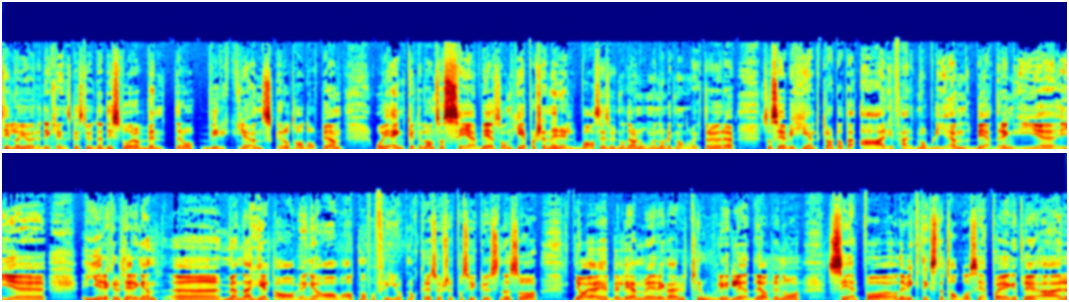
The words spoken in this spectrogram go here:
til å gjøre de kliniske studiene. De står og venter og virkelig ønsker å ta det opp igjen. Og i enkelte land så ser vi, sånn helt på generell basis, uten at det har noe med Nordic Nanovektor å gjøre, så ser vi helt klart at det er i ferd med å bli en bedring i, i, i rekrutteringen. Eh, men det er helt avhengig av at man får frigjort nok ressurser på sykehusene. Så ja, jeg er veldig enig med Erik. Det er utrolig gledelig at vi nå ser på, og det viktigste tallet å se på egentlig, er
